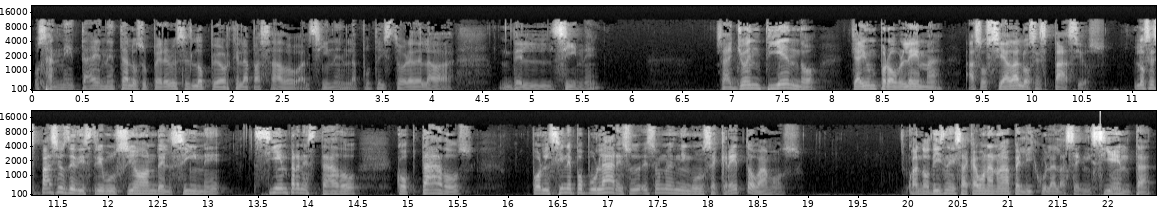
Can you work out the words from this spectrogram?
O sea, neta, neta, los superhéroes es lo peor que le ha pasado al cine en la puta historia de la, del cine. O sea, yo entiendo que hay un problema asociado a los espacios. Los espacios de distribución del cine siempre han estado cooptados por el cine popular. Eso, eso no es ningún secreto, vamos. Cuando Disney sacaba una nueva película, La Cenicienta,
